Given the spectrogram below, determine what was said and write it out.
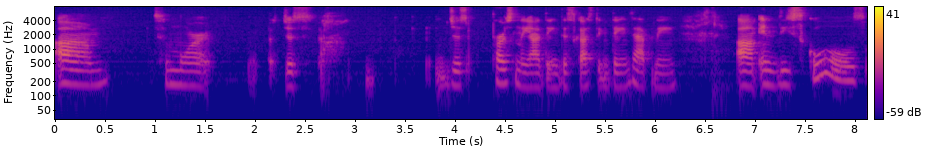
Um, some more, just just personally, I think disgusting things happening um, in these schools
